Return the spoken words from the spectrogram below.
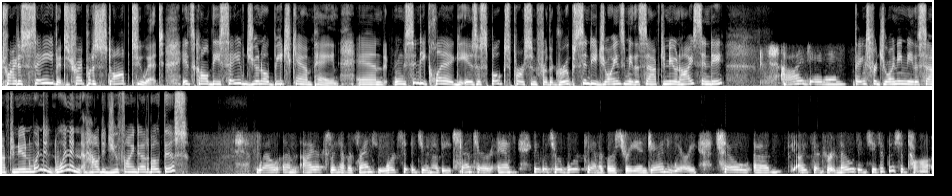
try to save it, to try to put a stop to it. It's called the Save Juno Beach campaign. And Cindy Clegg is a spokesperson for the group. Cindy joins me this afternoon. Hi, Cindy. Hi, Jaylen. Thanks for joining me this afternoon. When did when and how did you find out about this? Well, um, I actually have a friend who works at the Juno Beach Center, and it was her work anniversary in January. So um, I sent her a note, and she said we should talk.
